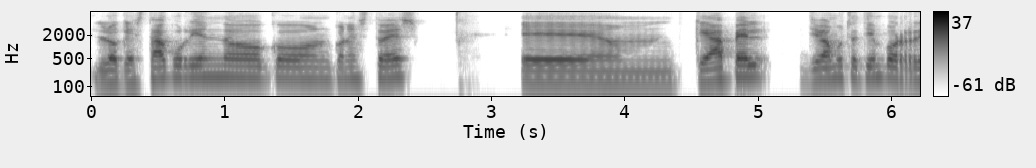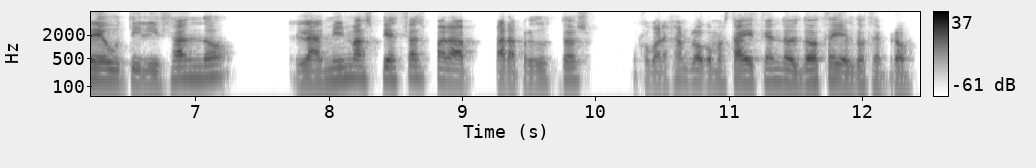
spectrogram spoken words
lo que está ocurriendo con, esto es em, que Apple lleva mucho tiempo reutilizando las mismas piezas para, productos, como por ejemplo, como estaba diciendo, el 12 y el 12 Pro.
